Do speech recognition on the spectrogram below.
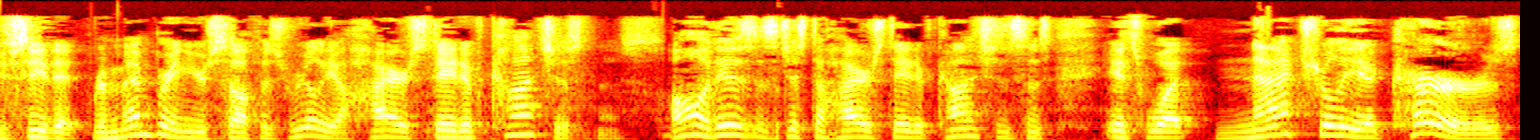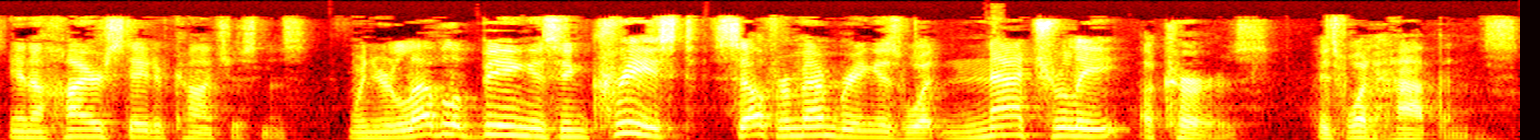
You see that remembering yourself is really a higher state of consciousness. All it is is just a higher state of consciousness. It's what naturally occurs in a higher state of consciousness. When your level of being is increased, self-remembering is what naturally occurs. It's what happens.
